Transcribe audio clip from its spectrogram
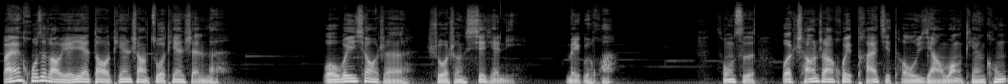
白胡子老爷爷到天上做天神了，我微笑着说声谢谢你，玫瑰花。从此，我常常会抬起头仰望天空，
